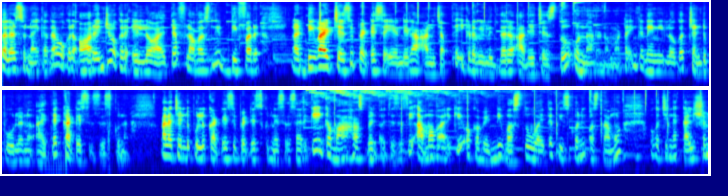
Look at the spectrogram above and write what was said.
కలర్స్ ఉన్నాయి కదా ఒకరు ఆరెంజ్ ఒకరు ఎల్లో అయితే ఫ్లవర్స్ని డిఫర్ డివైడ్ చేసి పెట్టేసేయండి రా అని చెప్తే ఇక్కడ వీళ్ళిద్దరు అదే చేస్తూ ఉన్నారన్నమాట. ఇంకా నేను ఈలోగా చెండు పూలను అయితే కట్టేసేసుకున్నాను అలా చెండు పుల్లు కట్టేసి పెట్టేసుకునేసరికి ఇంకా మా హస్బెండ్ వచ్చేసేసి అమ్మవారికి ఒక వెండి వస్తువు అయితే తీసుకొని వస్తాము. ఒక చిన్న కలిషం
